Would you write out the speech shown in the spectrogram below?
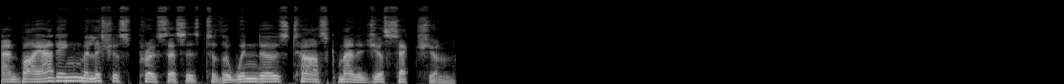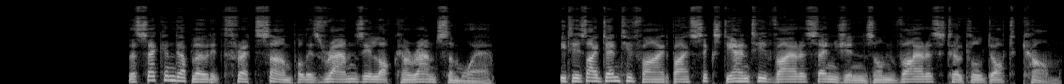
and by adding malicious processes to the Windows Task Manager section. The second uploaded threat sample is Ranzy Locker ransomware. It is identified by 60 antivirus engines on virustotal.com.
